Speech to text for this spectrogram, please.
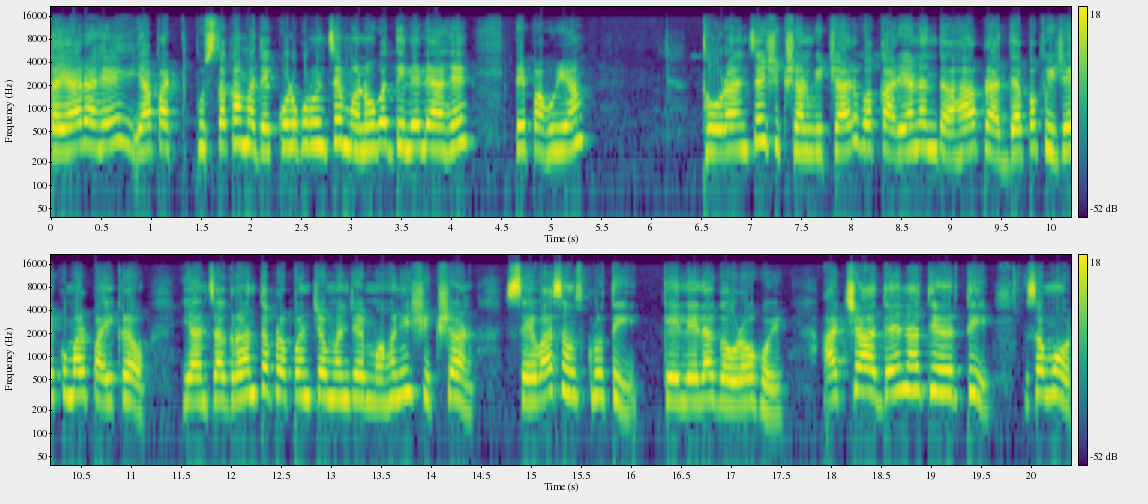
तयार आहे. या पाठ पुस्तकामध्ये कुलगुरूंचे मनोगत दिलेले आहे. ते पाहूया. थोरांचे शिक्षण विचार व कार्यानंद हा प्राध्यापक विजयकुमार पाईकराव यांचा ग्रंथ प्रपंच म्हणजे महनी शिक्षण सेवा संस्कृती केलेला गौरव होय. आजच्या अध्ययनार्थी समोर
